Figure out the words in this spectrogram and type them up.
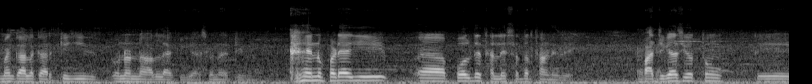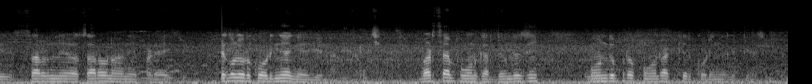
ਮੈਂ ਗੱਲ ਕਰਕੇ ਜੀ ਉਹਨਾਂ ਨੂੰ ਨਾਲ ਲੈ ਕੇ ਗਿਆ ਸੀ ਉਹਨਾਂ ਦੀ ਟੀਮ ਇਹਨੂੰ ਫੜਿਆ ਜੀ ਅਹ, ਪੁਲ ਦੇ ਥੱਲੇ ਸਦਰ ਥਾਣੇ ਦੇ। ਭੱਜ ਗਿਆ ਸੀ ਉੱਥੋਂ ਤੇ ਸਰ ਨੇ ਸਰ ਉਹਨਾਂ ਨੇ ਫੜਿਆ ਜੀ। ਮੇਰੇ ਕੋਲ ਰਿਕਾਰਡਿੰਗਾਂ ਗਈਆਂ ਜੀ ਇਹਨਾਂ ਦੀਆਂ। WhatsApp ਫੋਨ ਕਰਦੇ ਹੁੰਦੇ ਸੀ। ਫੋਨ ਦੇ ਉੱਪਰ ਫੋਨ ਰੱਖ ਕੇ ਰਿਕਾਰਡਿੰਗਾਂ ਕੀਤੀਆਂ ਸੀ।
